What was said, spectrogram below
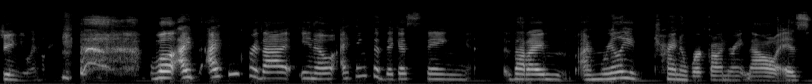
genuine. Well, I I think for that, you know, I think the biggest thing that I'm I'm really trying to work on right now is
